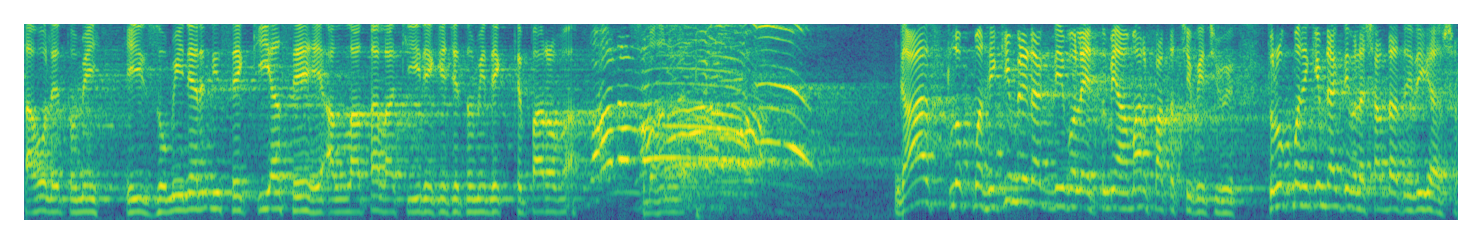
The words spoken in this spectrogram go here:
তাহলে তুমি এই জমিনের নিচে কি আছে? আল্লাহ তালা কি রেখেছে তুমি দেখতে পারবা? গাছ লোকমান হেকিম রে ডাক দিয়ে বলে তুমি আমার পাতা চিপে চিপে তো লোকমান হেকিম ডাক দিয়ে বলে সাদ্দাত এদিকে আসো।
